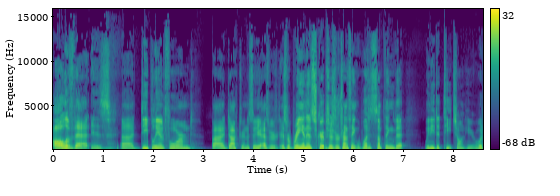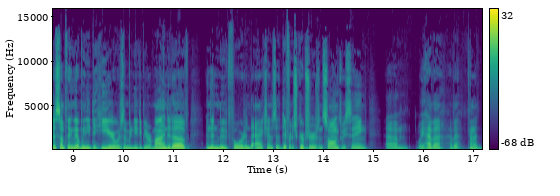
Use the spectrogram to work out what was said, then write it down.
all of that is uh, deeply informed by doctrine. And so as we're as we're bringing in scriptures, we're trying to think what is something that we need to teach on here. What is something that we need to hear? What is something we need to be reminded of, and then move forward into action. So the different scriptures and songs we sing, um, we have a have a kind of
